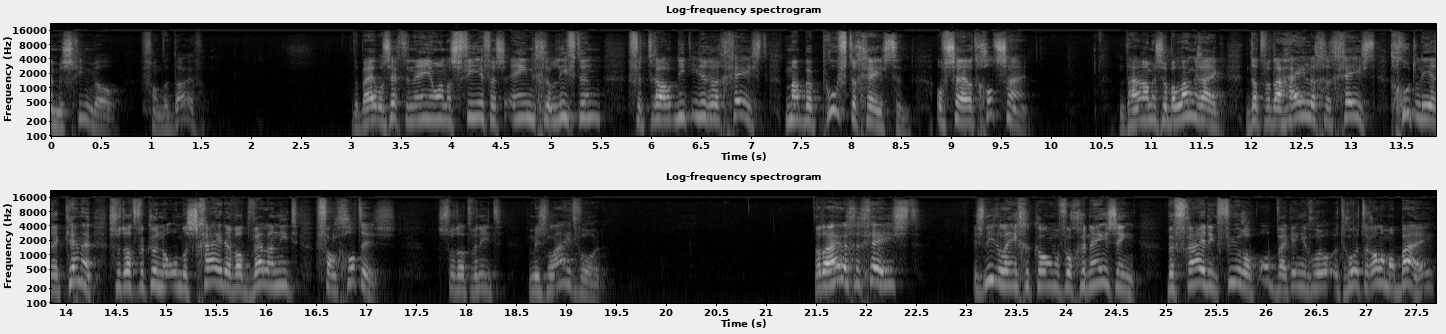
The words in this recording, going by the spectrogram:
en misschien wel van de duivel. De Bijbel zegt in 1 Johannes 4, vers 1: Geliefden, vertrouwt niet iedere geest, maar beproef de geesten of zij uit God zijn. Daarom is het belangrijk dat we de Heilige Geest goed leren kennen, zodat we kunnen onderscheiden wat wel en niet van God is, zodat we niet misleid worden. Nou, de Heilige Geest is niet alleen gekomen voor genezing, bevrijding, vuur op opwekking, het hoort er allemaal bij.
